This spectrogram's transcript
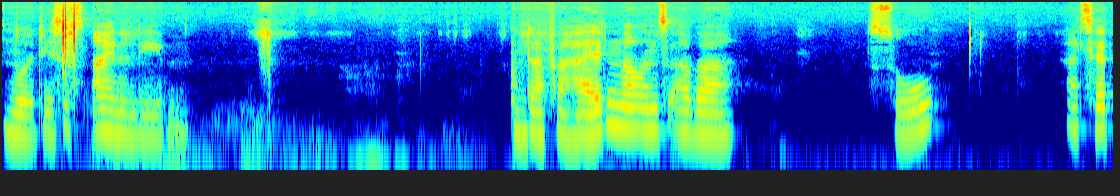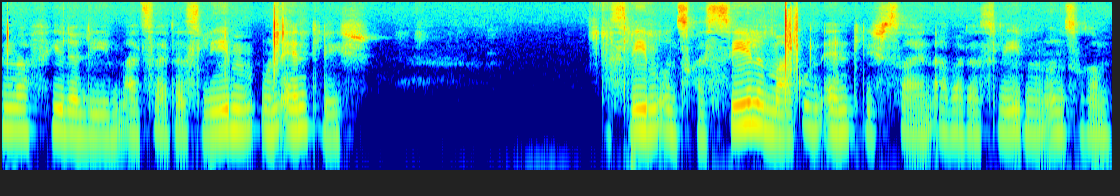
Nur dieses eine Leben. Und da verhalten wir uns aber so, als hätten wir viele Leben, als sei das Leben unendlich. Das Leben unserer Seele mag unendlich sein, aber das Leben in unserem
